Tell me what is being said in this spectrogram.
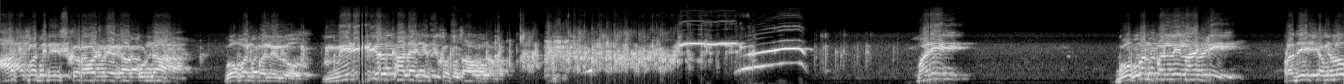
ఆసుపత్రి తీసుకురావడమే కాకుండా గోపన్పల్లిలో మెడికల్ కాలేజ్ తీసుకొస్తా ఉన్నాం. మరి గోపన్పల్లి లాంటి ప్రదేశంలో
